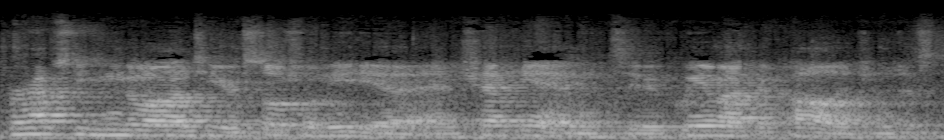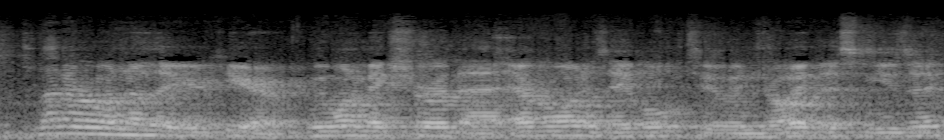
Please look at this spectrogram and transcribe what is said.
perhaps you can go on to your social media and check in to Cuyamaca College and just let everyone know that you're here. We want to make sure that everyone is able to enjoy this music,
